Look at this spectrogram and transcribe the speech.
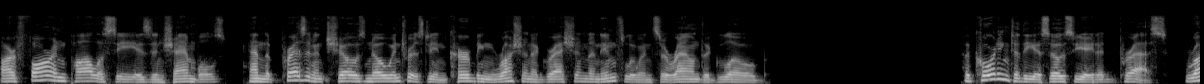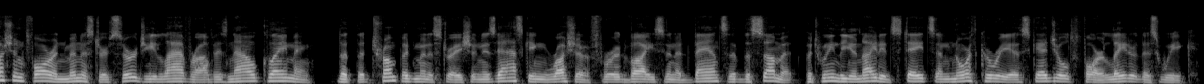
Our foreign policy is in shambles, and the president shows no interest in curbing Russian aggression and influence around the globe. According to the Associated Press, Russian Foreign Minister Sergei Lavrov is now claiming that the Trump administration is asking Russia for advice in advance of the summit between the United States and North Korea scheduled for later this week.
